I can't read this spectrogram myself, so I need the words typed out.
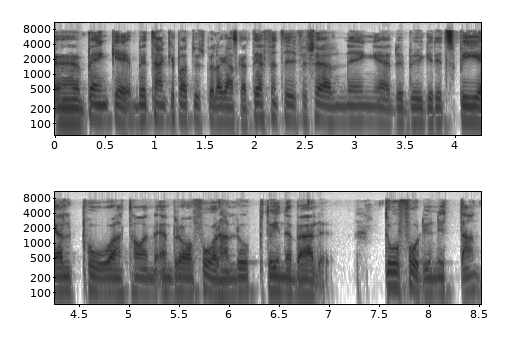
mm. Benke, med tanke på att du spelar ganska defensiv försäljning, du bygger ditt spel på att ha en, en bra forehandloop, då innebär då får du nyttan.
